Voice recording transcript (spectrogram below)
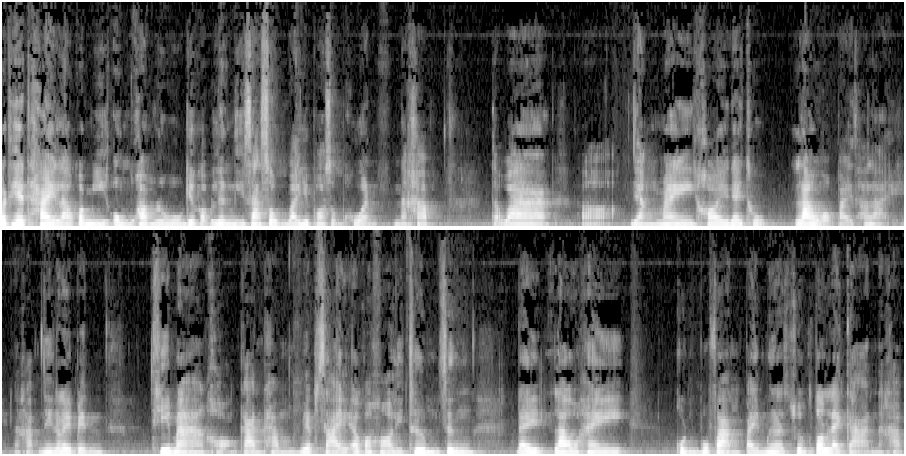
ประเทศไทยเราก็มีองค์ความรู้เกี่ยวกับเรื่องนี้สะสมไว้อยู่พอสมควรนะครับ แต่ว่า ยังไม่ค่อยได้ถูกเล่าออกไปเท่าไหร่นะครับ นี่ก็เลยเป็นที่มาของการทำเว็บไซต์แอลกอฮอลิทึมซึ่งได้เล่าให้คุณผู้ฟังไปเมื่อช่วงต้นรายการนะครับ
